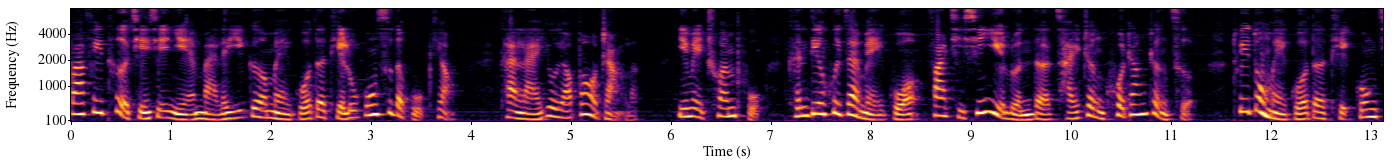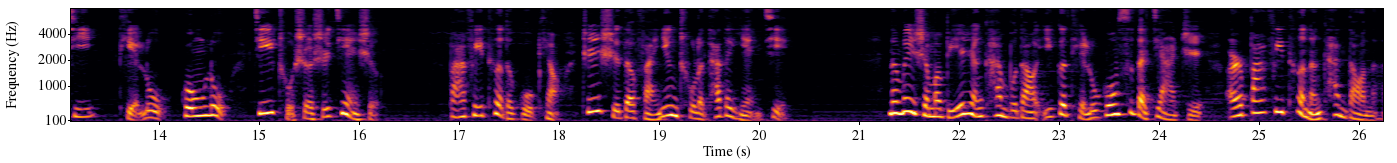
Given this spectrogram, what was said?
巴菲特前些年买了一个美国的铁路公司的股票，看来又要暴涨了。因为川普肯定会在美国发起新一轮的财政扩张政策，推动美国的铁公基、铁路、公路基础设施建设。巴菲特的股票真实的反映出了他的眼界。那为什么别人看不到一个铁路公司的价值，而巴菲特能看到呢？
